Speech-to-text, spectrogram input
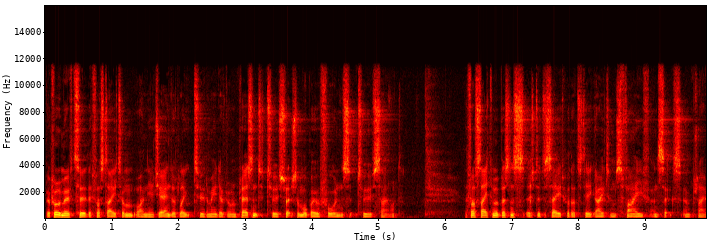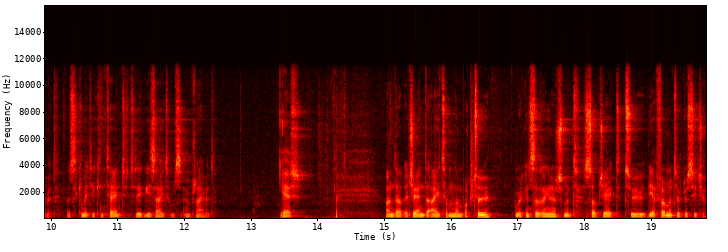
Before we move to the first item on the agenda, I'd like to remind everyone present to switch their mobile phones to silent. The first item of business is to decide whether to take items 5 and 6 in private. Is the committee content to take these items in private? Yes. Under agenda item number 2, we're considering an instrument subject to the affirmative procedure.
